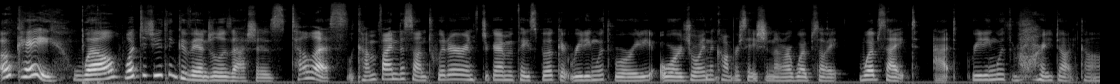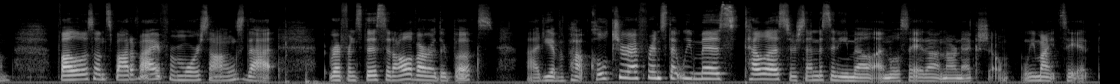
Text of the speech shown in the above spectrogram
Okay, well, what did you think of Angela's Ashes? Tell us. Come find us on Twitter, Instagram, and Facebook at Reading with Rory, or join the conversation on our website website at readingwithrory.com. Follow us on Spotify for more songs that reference this and all of our other books. Uh, do you have a pop culture reference that we missed? Tell us or send us an email, and we'll say it on our next show. We might say it.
